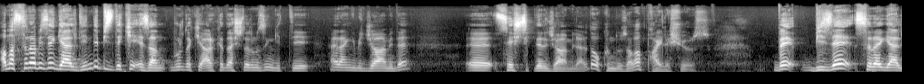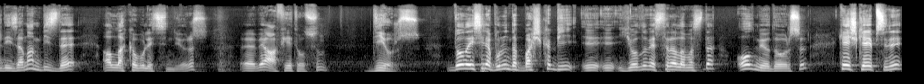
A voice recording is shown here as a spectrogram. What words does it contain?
Ama sıra bize geldiğinde bizdeki ezan, buradaki arkadaşlarımızın gittiği herhangi bir camide e, seçtikleri camilerde okunduğu zaman paylaşıyoruz. Ve bize sıra geldiği zaman biz de Allah kabul etsin diyoruz e, ve afiyet olsun diyoruz. Dolayısıyla bunun da başka bir e, yolu ve sıralaması da olmuyor doğrusu. Keşke hepsini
